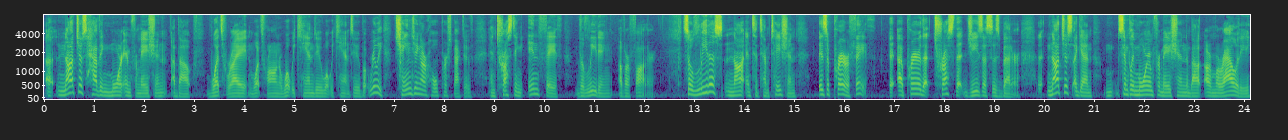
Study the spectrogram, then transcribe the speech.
uh, not just having more information about what's right and what's wrong or what we can do what we can't do but really changing our whole perspective and trusting in faith the leading of our father. So lead us not into temptation is a prayer of faith a prayer that trusts that Jesus is better. Not just, again, simply more information about our morality,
